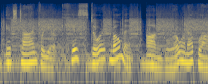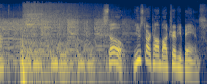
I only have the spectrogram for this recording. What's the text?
Kiss! It's time for your Kiss historic moment on Growing Up Rock. So you start talking about tribute bands,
